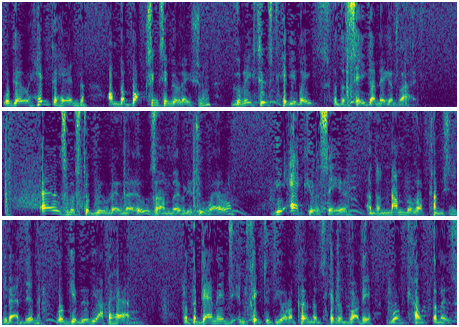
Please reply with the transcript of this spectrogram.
will go head to head on the boxing simulation Greatest Heavyweights for the Sega Mega Drive. As Mr. Bruno knows, I'm only too well, the accuracy and a number of punches landed will give you the upper hand. But the damage inflicted to your opponent's head and body will count the most.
